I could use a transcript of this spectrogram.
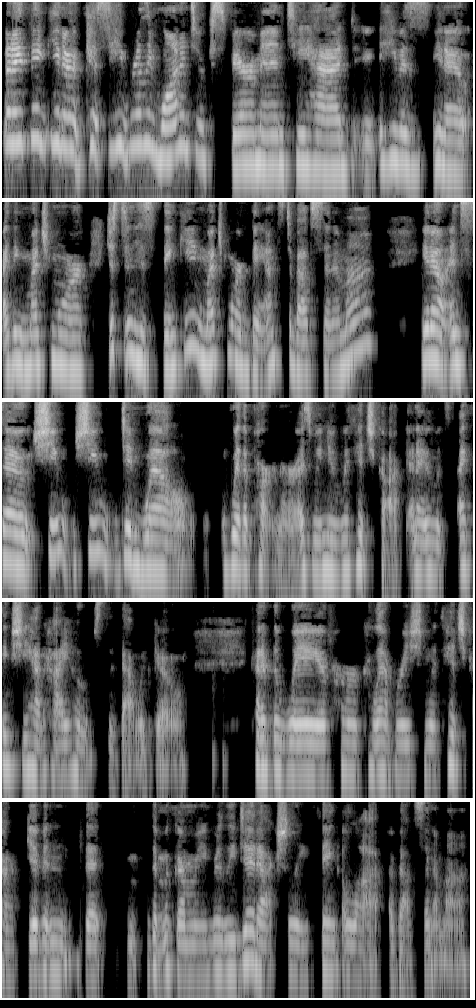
but I think, you know, because he really wanted to experiment. He had, he was, you know, I think much more, just in his thinking, much more advanced about cinema, you know, and so she, she did well with a partner, as we knew with Hitchcock. And I was, I think she had high hopes that that would go kind of the way of her collaboration with Hitchcock, given that that Montgomery really did actually think a lot about cinema.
